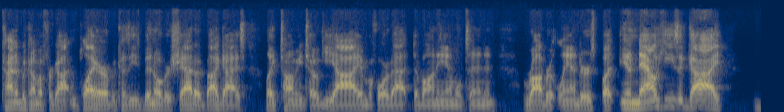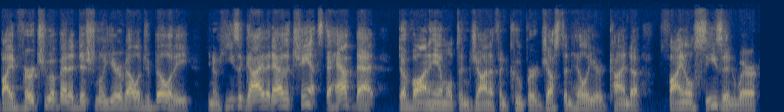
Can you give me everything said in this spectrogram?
kind of become a forgotten player because he's been overshadowed by guys like Tommy Togiai and before that Devon Hamilton and Robert Landers, but you know now he's a guy by virtue of that additional year of eligibility, you know, he's a guy that has a chance to have that Devon Hamilton, Jonathan Cooper, Justin Hilliard kind of final season where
